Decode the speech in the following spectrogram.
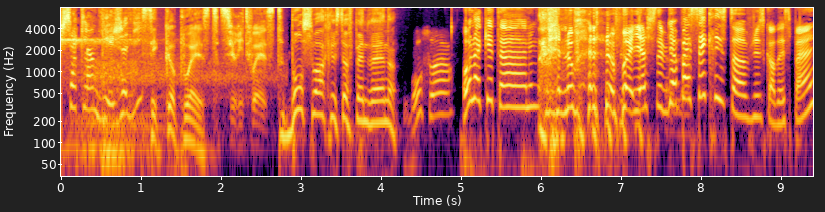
Chaque lundi et jeudi, C'est Cop West sur It West. Bonsoir Christophe Penven. Bonsoir. Hola, ¿qué tal? Le, le voyage s'est bien passé, Christophe, jusqu'en Espagne.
